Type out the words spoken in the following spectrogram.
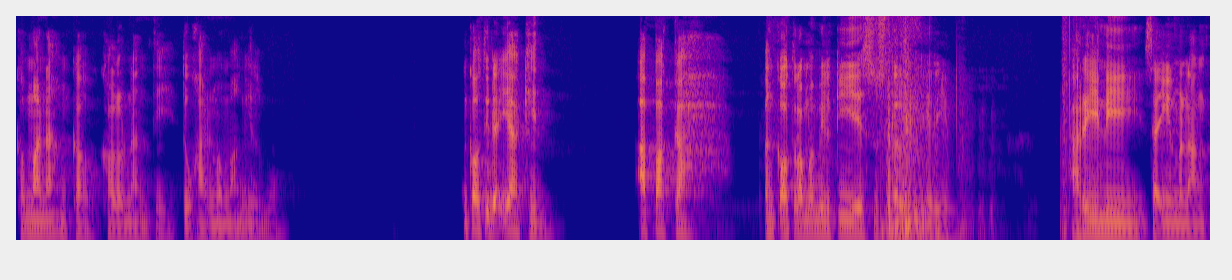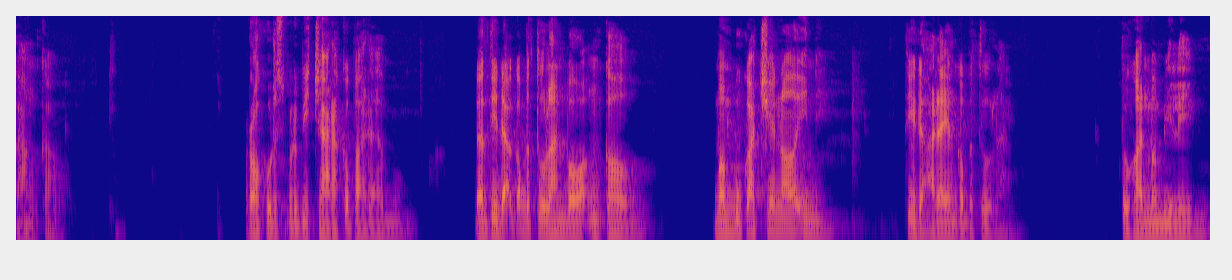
Ke mana engkau kalau nanti Tuhan memanggilmu? Engkau tidak yakin. Apakah engkau telah memiliki Yesus dalam dirimu? Hari ini saya ingin menantang engkau. Roh Kudus berbicara kepadamu. Dan tidak kebetulan bahwa engkau membuka channel ini. Tidak ada yang kebetulan. Tuhan memilihmu.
